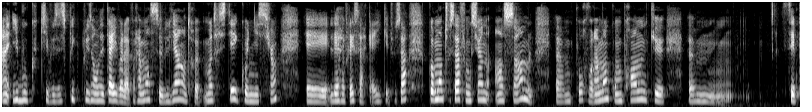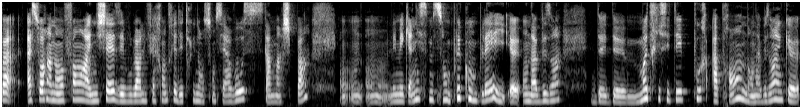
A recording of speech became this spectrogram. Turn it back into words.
un e-book qui vous explique plus en détail, voilà, vraiment ce lien entre motricité et cognition et les réflexes archaïques et tout ça, comment tout ça fonctionne ensemble euh, pour vraiment comprendre que euh, c'est pas asseoir un enfant à une chaise et vouloir lui faire rentrer des trucs dans son cerveau, ça marche pas. les mécanismes sont plus complets. Euh, on a besoin de, motricité pour apprendre. On a besoin que,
